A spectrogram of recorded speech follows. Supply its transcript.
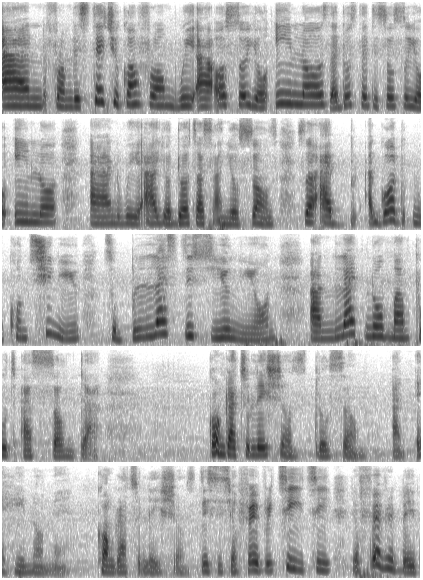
And from the state you come from, we are also your in laws. Edo State is also your in law. And we are your daughters and your sons. So I, God will continue to bless this union and let no man put asunder. Congratulations, Blossom and Ehinome. Congratulations. This is your favorite TT, your favorite babe,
